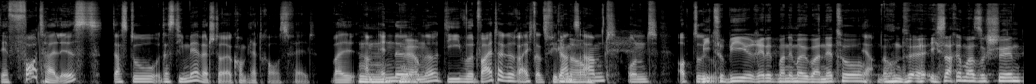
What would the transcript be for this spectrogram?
Der Vorteil ist, dass du, dass die Mehrwertsteuer komplett rausfällt. Weil am mhm, Ende, ja. ne, die wird weitergereicht als genau. Finanzamt genau. und ob du. B2B redet man immer über Netto. Ja. Und äh, ich sage immer so schön,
